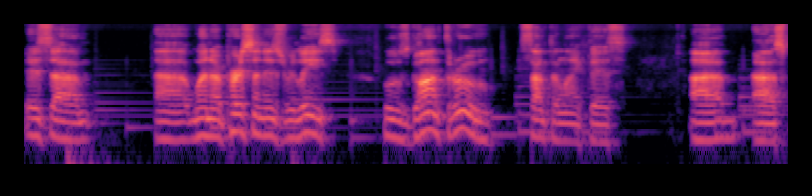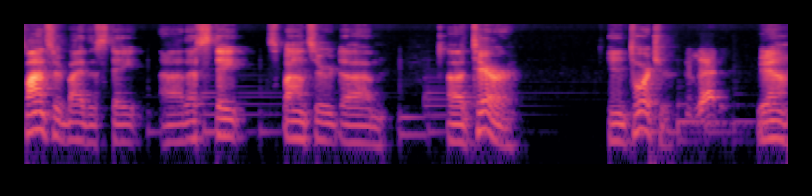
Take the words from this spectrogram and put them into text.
is um, uh, when a person is released who's gone through something like this, uh, uh, sponsored by the state, uh, that state sponsored um, uh, terror and torture? Exactly. Yeah.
